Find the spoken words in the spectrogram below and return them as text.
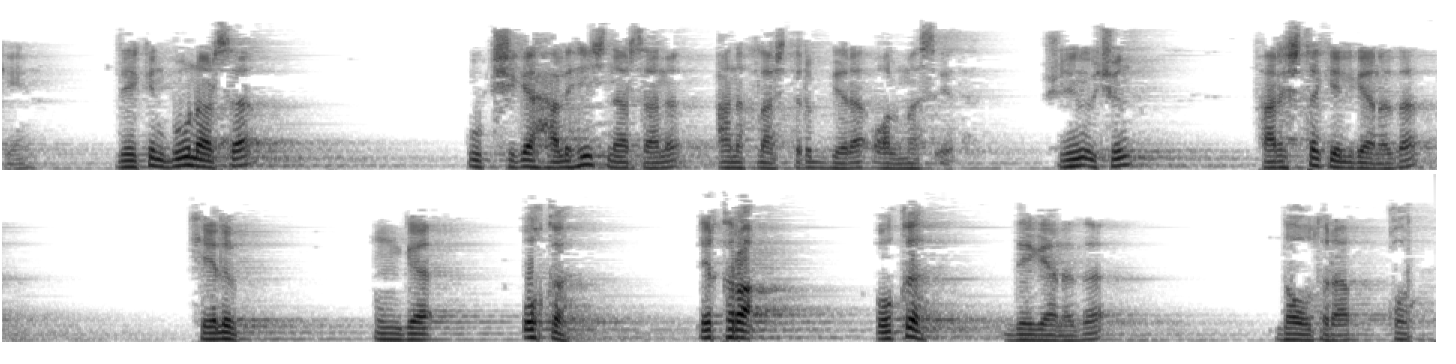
keyin. Lekin bu narsa u kishiga hali hech narsani aniqlashtirib bera olmas edi. Shuning uchun farishta kelganida kelib unga o'qi iqro o'qi deganida dovdirab qo'rqib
